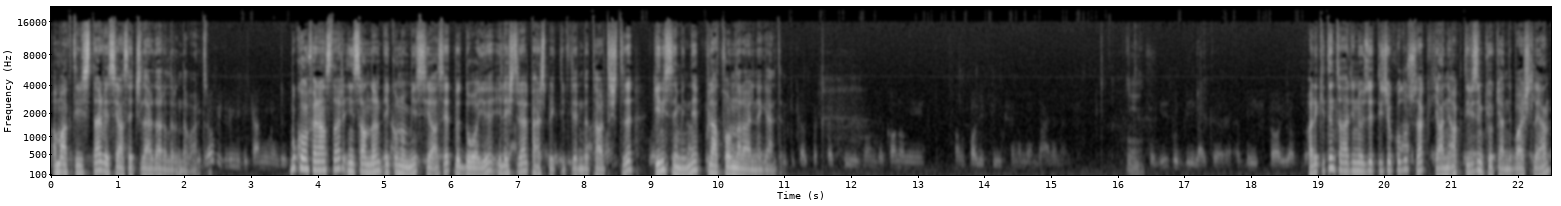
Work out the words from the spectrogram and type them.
Ama aktivistler ve siyasetçiler de aralarında vardı. Bu konferanslar insanların ekonomi, siyaset ve doğayı eleştirel perspektiflerinde tartıştığı geniş zeminli platformlar haline geldi. Hareketin tarihini özetleyecek olursak yani aktivizm kökenli başlayan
